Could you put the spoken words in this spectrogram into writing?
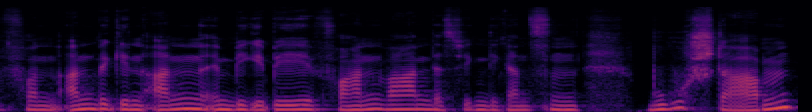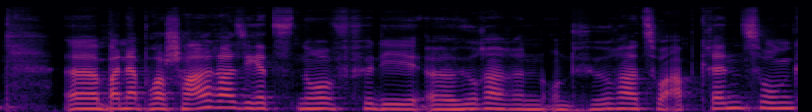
von Anbeginn an im BGB vorhanden waren, deswegen die ganzen Buchstaben. Äh, bei einer Pauschalreise jetzt nur für die äh, Hörerinnen und Hörer zur Abgrenzung,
